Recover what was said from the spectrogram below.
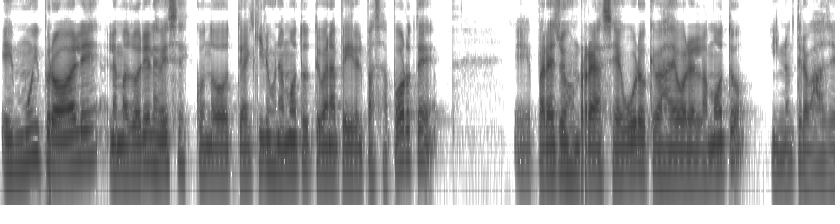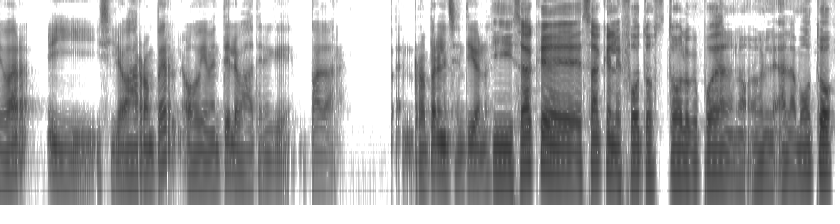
Es muy probable, la mayoría de las veces cuando te alquiles una moto te van a pedir el pasaporte. Eh, para ellos es un reaseguro que vas a devolver la moto y no te la vas a llevar. Y si la vas a romper, obviamente la vas a tener que pagar. Romper en el sentido. No... Y saque, sáquenle fotos todo lo que puedan a la moto.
